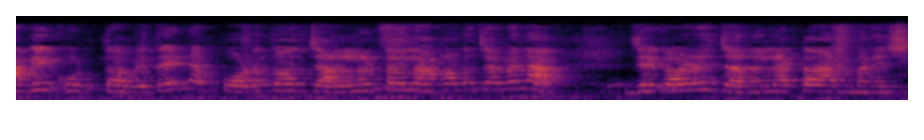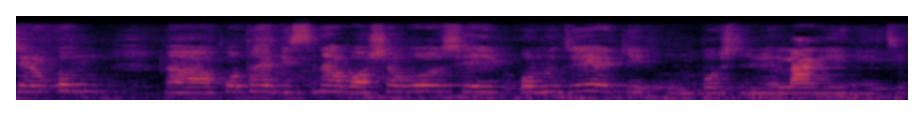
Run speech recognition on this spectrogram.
আগেই করতে হবে তাই না? পরে তো আর জানলাটা লাগানো যাবে না। যে কারণে জানালাটা মানে সেরকম কোথায় বিছানা বসাবো সেই অনুযায়ী আর কি বসে লাগিয়ে নিয়েছি।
